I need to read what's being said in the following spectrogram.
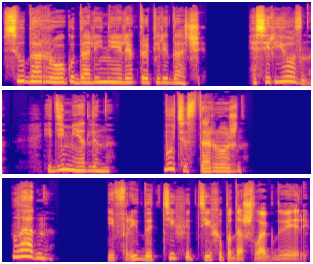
«Всю дорогу до линии электропередачи. Я серьезно. Иди медленно. Будь осторожна. Ладно». И Фрида тихо-тихо подошла к двери.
